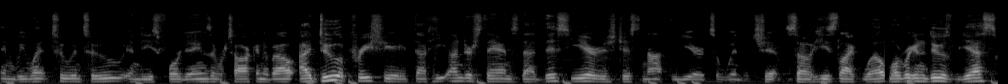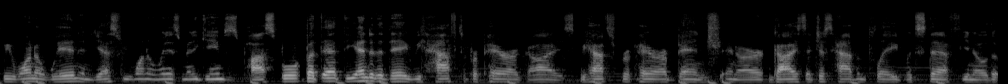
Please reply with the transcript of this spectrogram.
and we went two and two in these four games that we're talking about, I do appreciate that he understands that this year is just not the year to win the chip. So he's like, well, what we're gonna do is yes, we want to win, and yes, we want to win as many games as possible. But at the end of the day, we have to prepare our guys. We have to prepare our bench and our guys that just haven't played with Steph. You know, the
